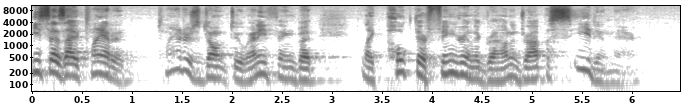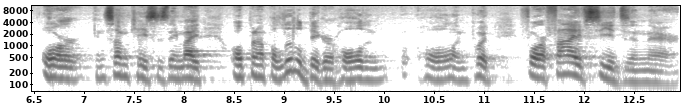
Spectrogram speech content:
He says, I planted. Planters don't do anything but like poke their finger in the ground and drop a seed in there. Or in some cases, they might open up a little bigger hole and, hole and put four or five seeds in there.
